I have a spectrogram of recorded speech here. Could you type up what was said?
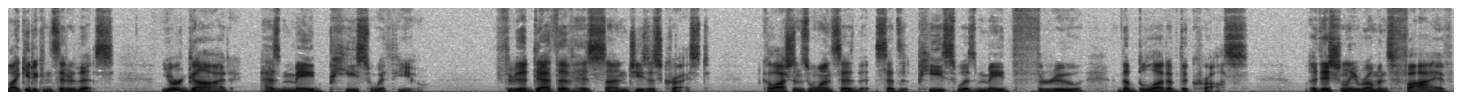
like you to consider this your God has made peace with you through the death of his Son, Jesus Christ. Colossians 1 says that, says that peace was made through the blood of the cross. Additionally, Romans 5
